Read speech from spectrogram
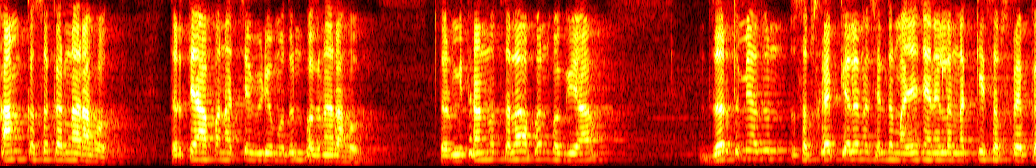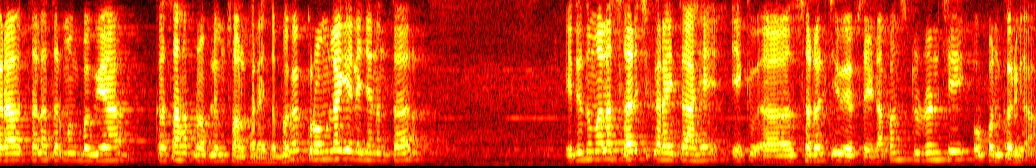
काम कसं करणार आहोत? तर ते आपण आजच्या व्हिडिओमधून बघणार आहोत. तर मित्रांनो चला आपण बघूया. जर तुम्ही अजून सबस्क्राईब केलं नसेल तर माझ्या चॅनलला नक्की सबस्क्राईब करा. चला तर मग बघूया कसा हा प्रॉब्लेम सॉल्व करायचा. बघा क्रोमला गेल्याच्यानंतर इथे तुम्हाला सर्च करायचं आहे. एक सरलची सरळची वेबसाईट आपण स्टुडंटची ओपन करूया.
